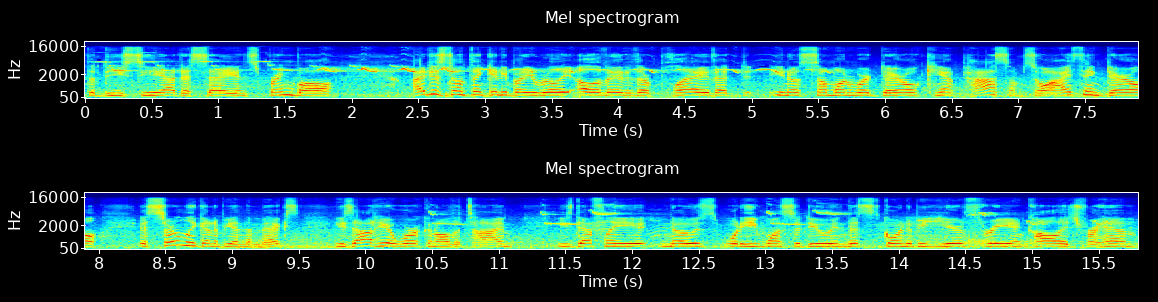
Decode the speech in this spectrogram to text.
the DC, had to say in spring ball. I just don't think anybody really elevated their play that, you know, someone where Daryl can't pass him. So I think Daryl is certainly going to be in the mix. He's out here working all the time. He definitely knows what he wants to do, and this is going to be year three in college for him.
